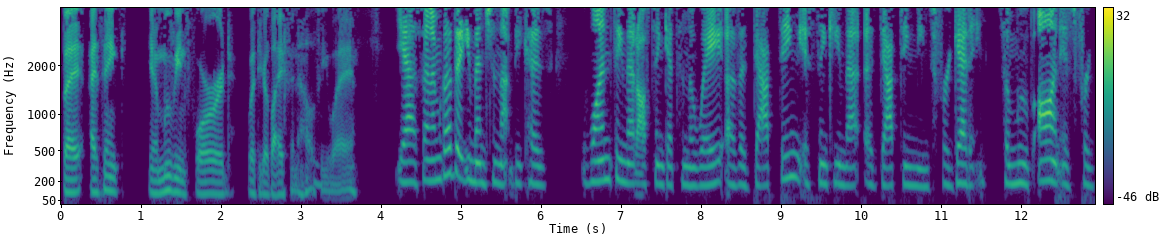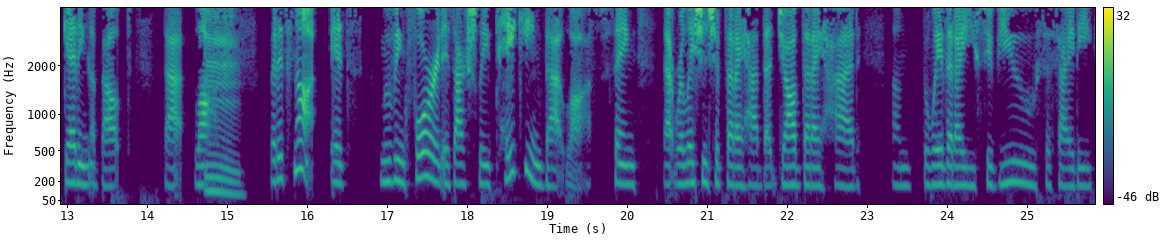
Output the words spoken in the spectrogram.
but I think you know moving forward with your life in a healthy way Yes. And I'm glad that you mentioned that because one thing that often gets in the way of adapting is thinking that adapting means forgetting. So move on is forgetting about that loss, mm. but it's not. It's moving forward is actually taking that loss, saying that relationship that I had, that job that I had, um, the way that I used to view society,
